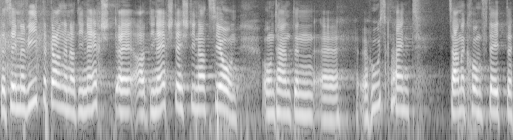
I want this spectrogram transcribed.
Dann sind wir weitergegangen an die nächste, äh, an die nächste Destination und haben dann äh, eine Hausgemeinde Zusammenkunft dort.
